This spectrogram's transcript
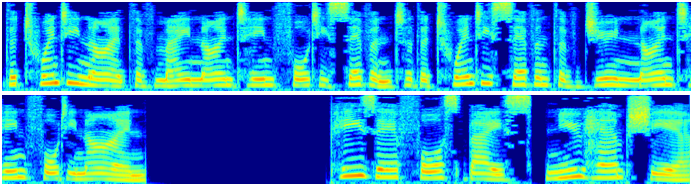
the 29th of May 1947 to the 27th of June 1949. Pease Air Force Base, New Hampshire,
